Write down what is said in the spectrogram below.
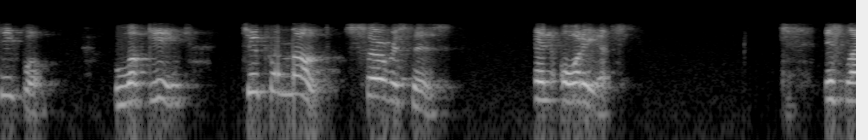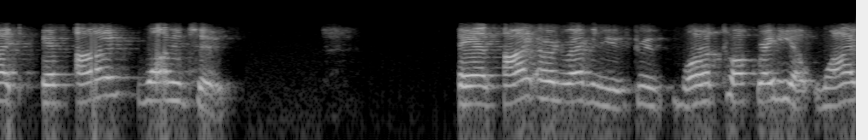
people looking to promote services and audience. It's like if I wanted to, and I earn revenue through blog talk radio. Why?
